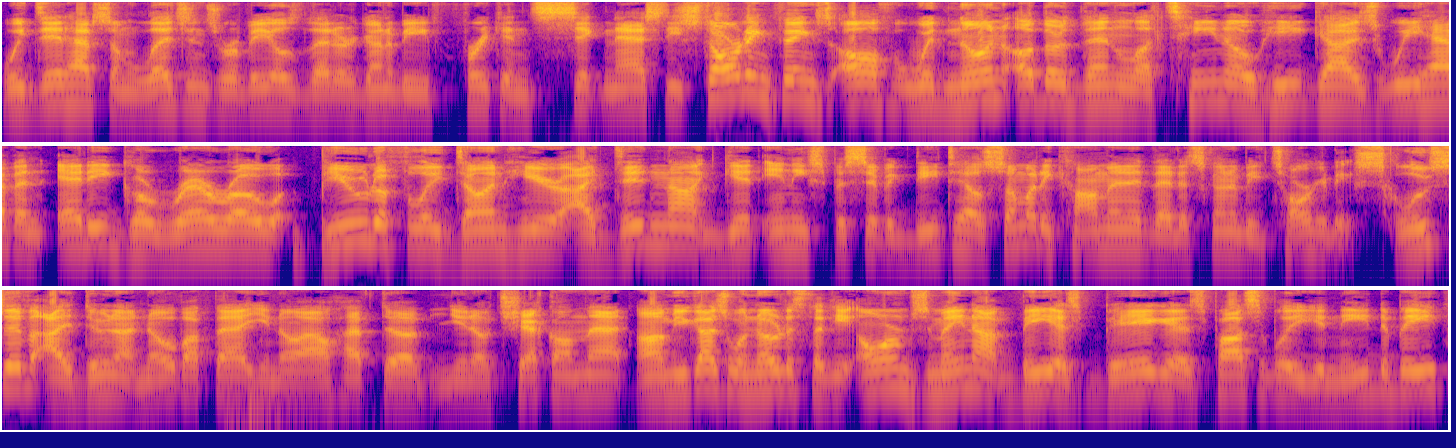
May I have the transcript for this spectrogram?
We did have some legends reveals that are going to be freaking sick nasty. Starting things off with none other than Latino Heat, guys. We have an Eddie Guerrero. Beautifully done here. I did not get any specific details. Somebody commented that it's going to be Target exclusive. I do not know about that. You know, I'll have to, you know, check on that. Um, you guys will notice that the arms may not be as big as possibly you need to be,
